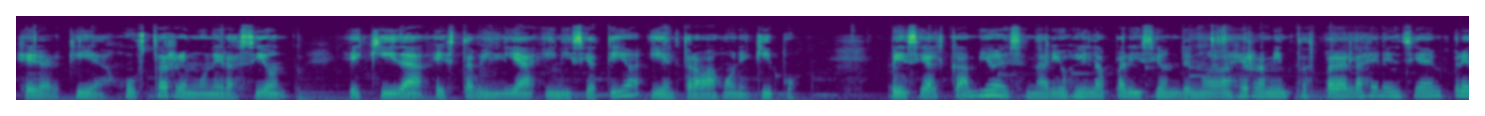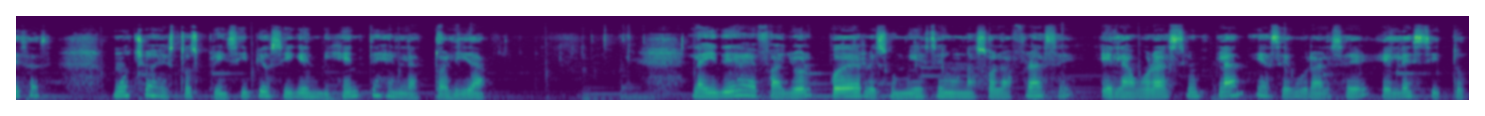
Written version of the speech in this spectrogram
jerarquía, justa remuneración, equidad, estabilidad, iniciativa y el trabajo en equipo. Pese al cambio de escenarios y la aparición de nuevas herramientas para la gerencia de empresas, muchos de estos principios siguen vigentes en la actualidad. La idea de Fayol puede resumirse en una sola frase, elaborarse un plan y asegurarse el éxito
